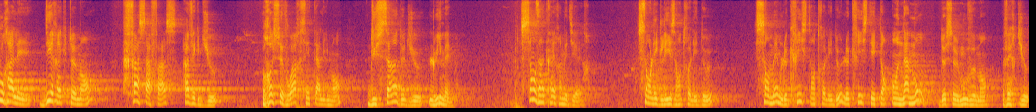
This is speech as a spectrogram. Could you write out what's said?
pour aller directement, face à face avec Dieu, recevoir cet aliment du sein de Dieu lui-même, sans intermédiaire, sans l'Église entre les deux, sans même le Christ entre les deux, le Christ étant en amont de ce mouvement vers Dieu.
